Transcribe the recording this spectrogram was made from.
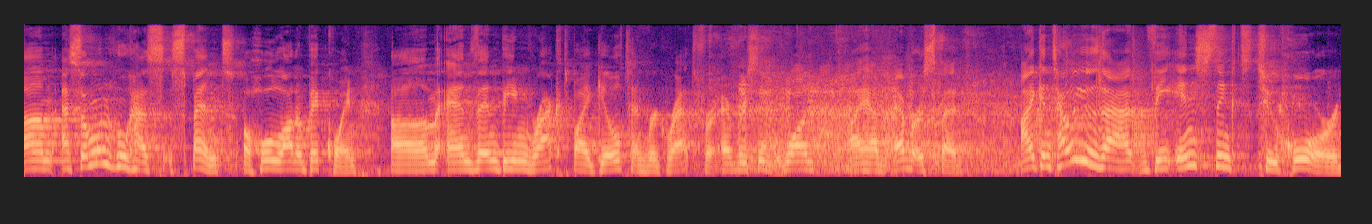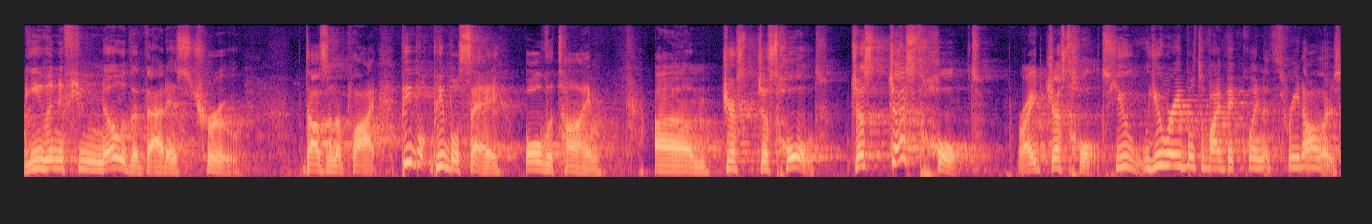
Um, as someone who has spent a whole lot of Bitcoin um, and then being racked by guilt and regret for every single one I have ever spent, I can tell you that the instinct to hoard, even if you know that that is true, doesn't apply. People, people say all the time, um, just, just hold. Just, just hold right? Just hold. You, you were able to buy Bitcoin at $3.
